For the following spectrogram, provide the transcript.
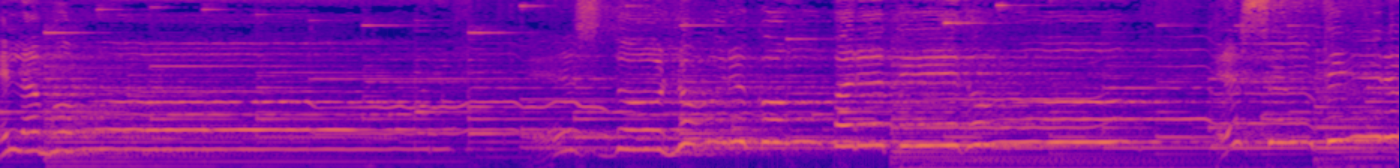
El amor es dolor compartido, es sentir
